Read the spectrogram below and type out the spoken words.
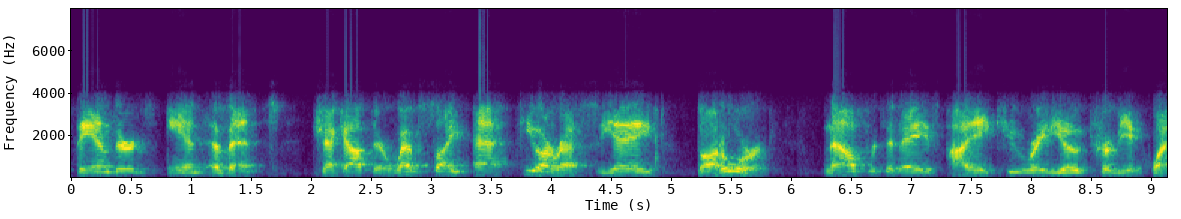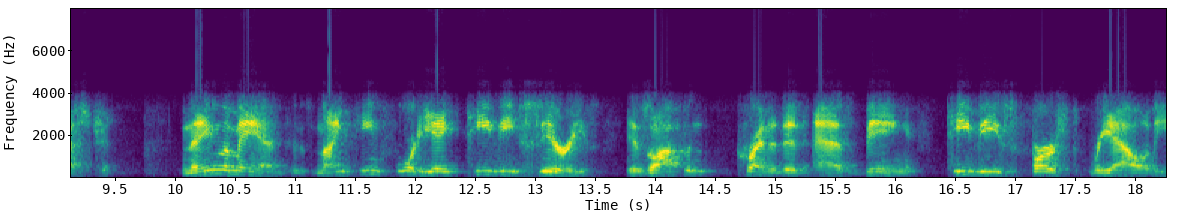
standards, and events. Check out their website at trsca.org. Now for today's IAQ Radio trivia question. Name the man whose 1948 TV series is often credited as being TV's first reality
